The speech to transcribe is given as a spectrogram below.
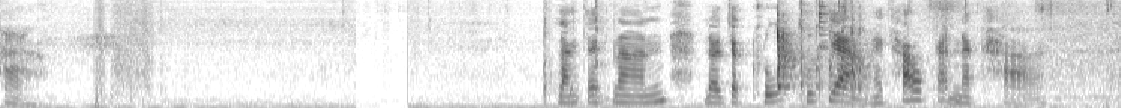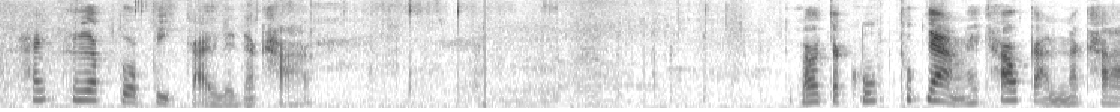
ค่ะ หลังจากนั้นเราจะคลุกทุกอย่างให้เข้ากันนะคะ ให้เคลือบตัวปีกไก่เลยนะคะ เราจะคลุกทุกอย่างให้เข้ากันนะคะ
